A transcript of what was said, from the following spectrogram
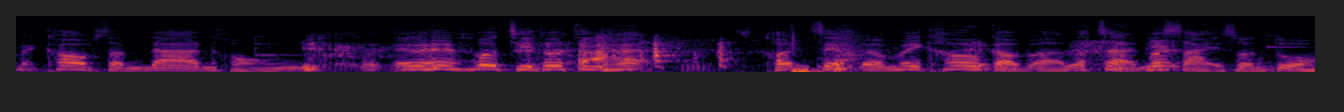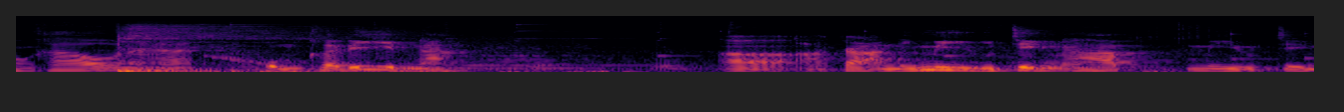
ไม่เข้ากับสันดานของเอ้ยโทษทีโทษทีฮะคอนเซปต์ไม่เข้ากับอะลักษณะนิสัยส่วนตัวของเขานะฮะผมเคยได้ยินนะเอ่ออาการนี้มีอยู่จริงนะครับ มีอยู่จริง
